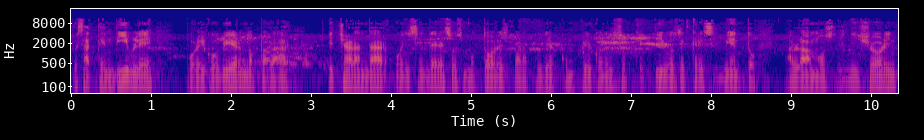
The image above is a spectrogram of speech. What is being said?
pues atendible por el gobierno para echar a andar o encender esos motores para poder cumplir con esos objetivos de crecimiento. Hablábamos del nearshoring,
